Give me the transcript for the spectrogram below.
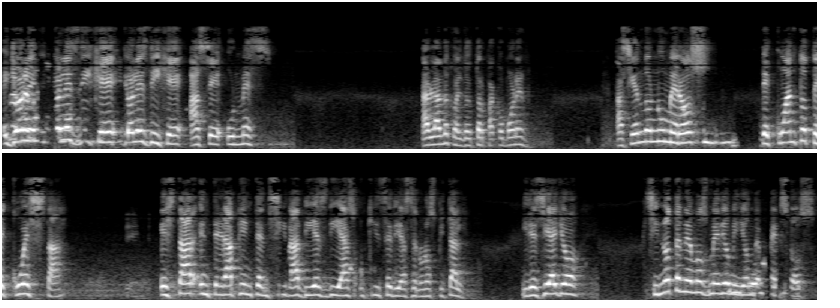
yo, yo les dije, yo les dije hace un mes, hablando con el doctor Paco Moreno, haciendo números de cuánto te cuesta estar en terapia intensiva 10 días o 15 días en un hospital. Y decía yo, si no tenemos medio millón de pesos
